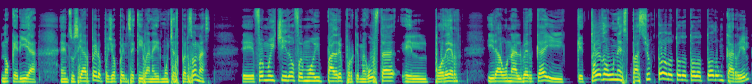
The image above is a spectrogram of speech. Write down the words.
no quería ensuciar, pero pues yo pensé que iban a ir muchas personas. Eh, fue muy chido, fue muy padre porque me gusta el poder ir a una alberca y que todo un espacio, todo, todo, todo, todo un carril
